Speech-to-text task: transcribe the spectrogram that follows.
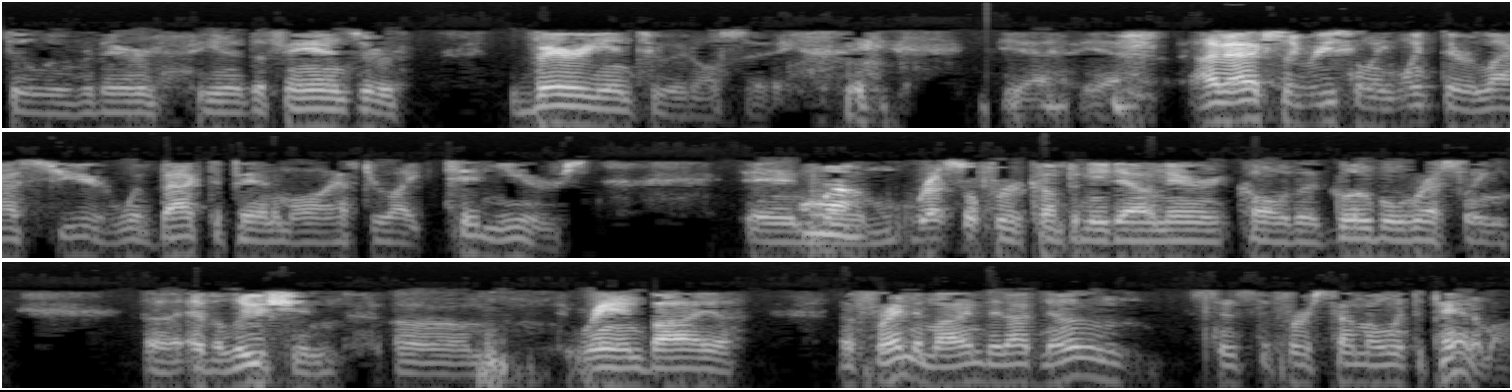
still over there. You know, the fans are very into it. I'll say. yeah, yeah. I've actually recently went there last year. Went back to Panama after like ten years and wow. um, wrestle for a company down there called a Global Wrestling uh, Evolution, um, ran by a, a friend of mine that I've known since the first time I went to Panama.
